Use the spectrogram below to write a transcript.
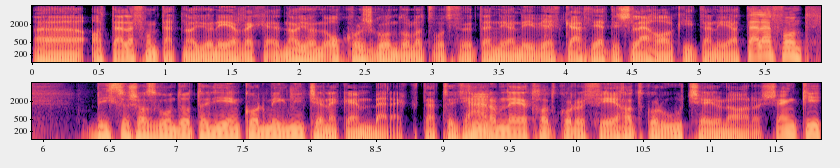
uh, a telefon, tehát nagyon érdekes, nagyon okos gondolat volt föltenni a névjegykártyát és lehalkítani a telefont. Biztos azt gondolt, hogy ilyenkor még nincsenek emberek. Tehát, hogy 3 4 6 kor vagy fél hatkor úgyse jön arra senki.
